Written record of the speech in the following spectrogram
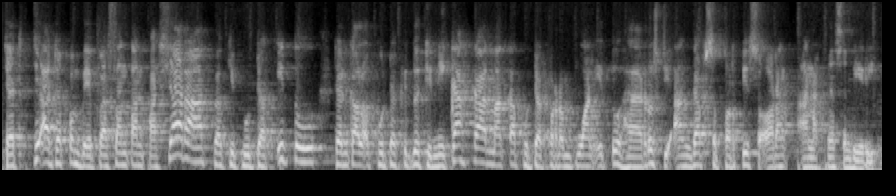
Jadi ada pembebasan tanpa syarat bagi budak itu dan kalau budak itu dinikahkan maka budak perempuan itu harus dianggap seperti seorang anaknya sendiri.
